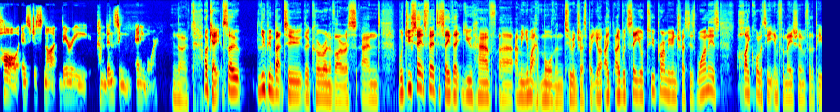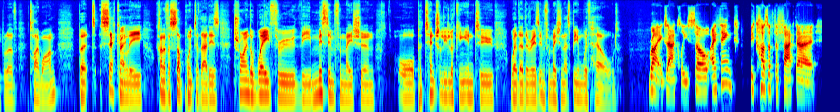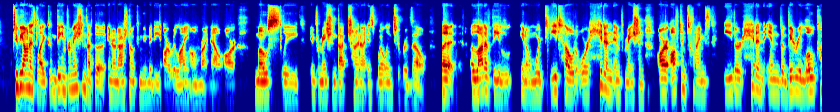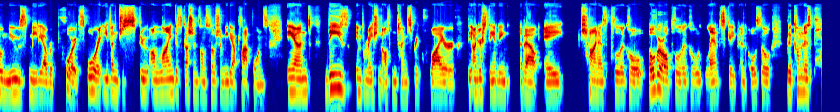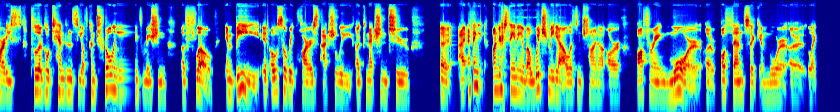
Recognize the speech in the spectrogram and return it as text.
call is just not very convincing anymore. No. Okay, so looping back to the coronavirus, and would you say it's fair to say that you have? Uh, I mean, you might have more than two interests, but I, I, would say your two primary interests is one is high quality information for the people of Taiwan, but secondly, right. kind of a sub point to that is trying to wade through the misinformation or potentially looking into whether there is information that's being withheld. Right, exactly. So I think because of the fact that to be honest, like the information that the international community are relying on right now are mostly information that China is willing to reveal. But a lot of the you know more detailed or hidden information are oftentimes either hidden in the very local news media reports or even just through online discussions on social media platforms and these information oftentimes require the understanding about a China's political overall political landscape and also the Communist Party's political tendency of controlling information of flow. And B, it also requires actually a connection to uh, I, I, think understanding about which media outlets in China are offering more uh, authentic and more uh, like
